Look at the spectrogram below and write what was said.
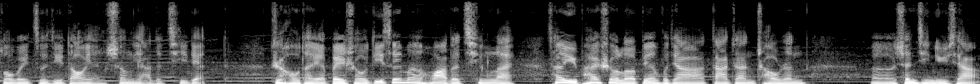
作为自己导演生涯的起点。之后，他也备受 DC 漫画的青睐，参与拍摄了《蝙蝠侠大战超人》、呃《神奇女侠》、《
